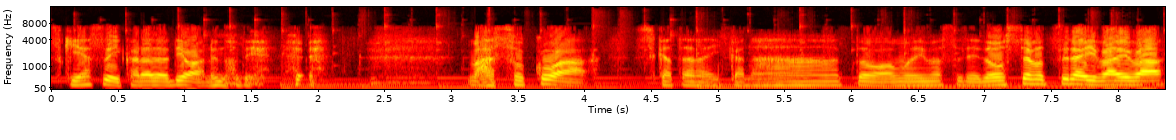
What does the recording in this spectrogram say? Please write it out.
つきやすい体ではあるので まあそこは仕方ないかなとは思いますね。どうしても辛い場合は、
